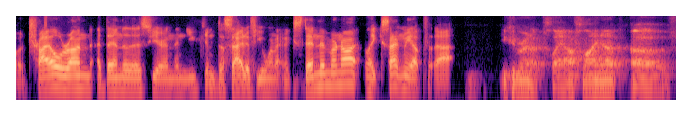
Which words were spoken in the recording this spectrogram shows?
a trial run at the end of this year, and then you can decide if you want to extend him or not. Like, sign me up for that. You could run a playoff lineup of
